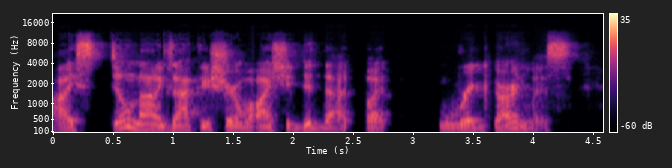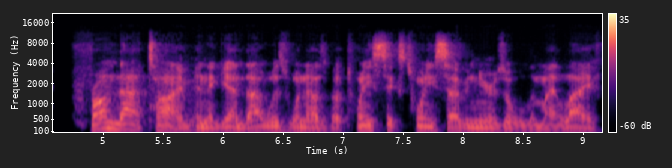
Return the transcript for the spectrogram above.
I still not exactly sure why she did that, but regardless, from that time, and again, that was when I was about 26, 27 years old in my life,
